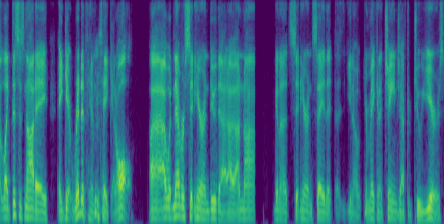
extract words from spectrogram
like this is not a a get rid of him take at all. I, I would never sit here and do that. I, I'm not gonna sit here and say that uh, you know you're making a change after two years.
